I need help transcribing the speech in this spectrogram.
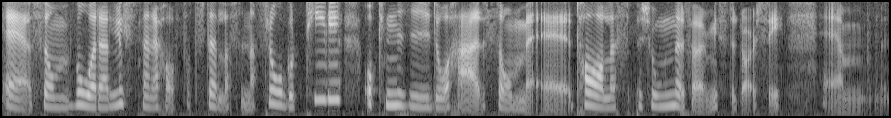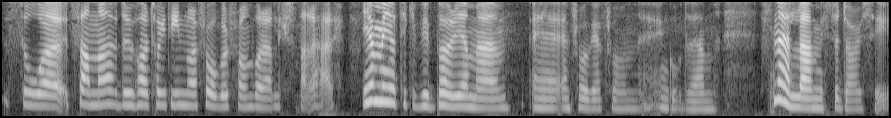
eh, som våra lyssnare har fått ställa sina frågor till och ni är ju då här som eh, talespersoner för Mr Darcy. Ehm, så Sanna, du har tagit in några frågor från våra lyssnare här. Ja, men jag tycker vi börjar med eh, en fråga från en god vän. Snälla Mr Darcy,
